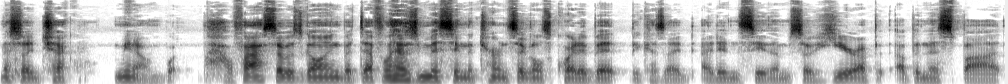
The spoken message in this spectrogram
necessarily check, you know, how fast I was going, but definitely I was missing the turn signals quite a bit because I I didn't see them. So here up up in this spot,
